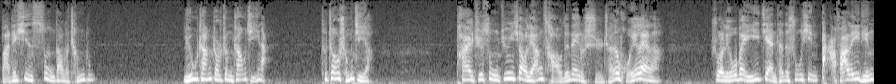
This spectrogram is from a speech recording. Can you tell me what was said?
把这信送到了成都。刘璋这儿正着急呢，他着什么急呀？派去送军校粮草的那个使臣回来了，说刘备一见他的书信，大发雷霆，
